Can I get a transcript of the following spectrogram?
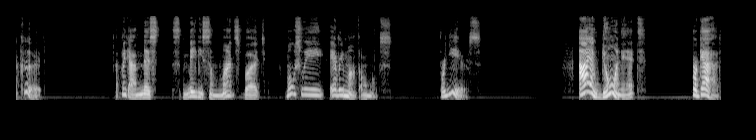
could. I think I missed maybe some months, but mostly every month almost for years. I am doing it for God.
